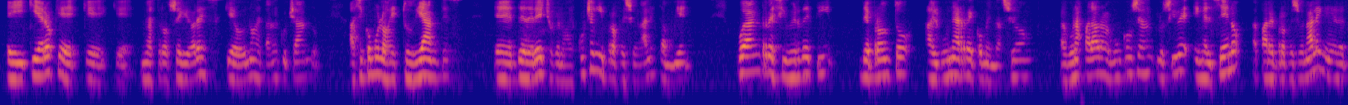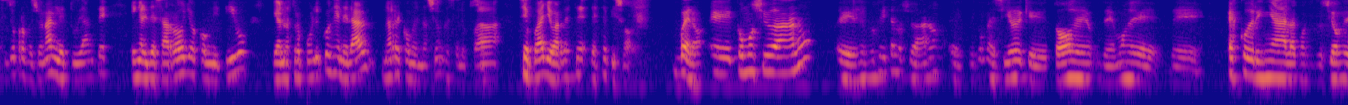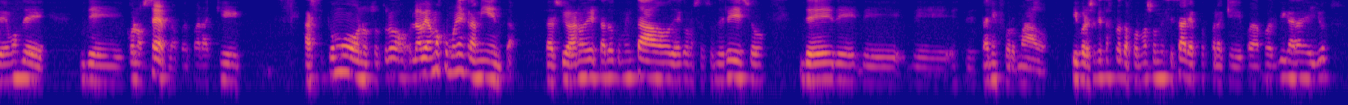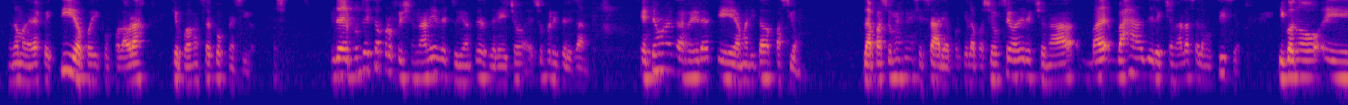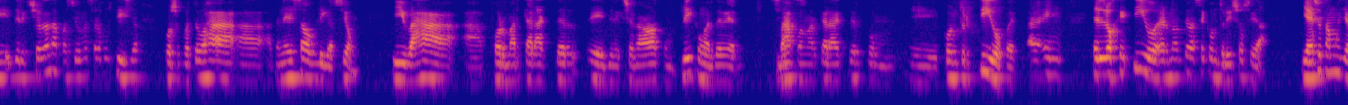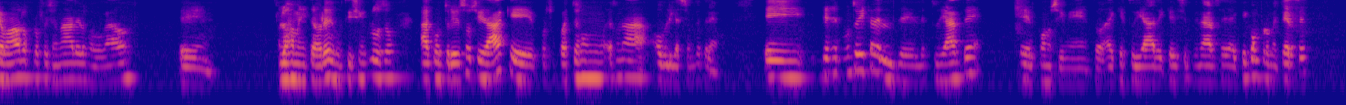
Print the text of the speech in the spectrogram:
y quiero que, que, nuestros seguidores que hoy nos están escuchando, así como los estudiantes eh, de derecho que nos escuchan y profesionales también, puedan recibir de ti de pronto alguna recomendación, algunas palabras, algún consejo, inclusive en el seno para el profesional, en el ejercicio profesional, el estudiante en el desarrollo cognitivo y a nuestro público en general, una recomendación que se le pueda, se pueda llevar de este, de este episodio. Bueno, eh, como ciudadano, eh, desde el punto de vista de los ciudadanos, estoy convencido de que todos debemos de, escudriñar la constitución, debemos de, de conocerla, pues, para que, así como nosotros la veamos como una herramienta, el ciudadano debe estar documentado, debe conocer sus derechos, debe de, este, estar informado. Y por eso que estas plataformas son necesarias, pues, para, que, para poder llegar a ellos de una manera efectiva, pues, y con palabras que puedan ser comprensivas desde el punto de vista profesional y el estudiante del derecho es súper interesante. Esta es una carrera que amerita pasión. La pasión es necesaria porque la pasión se va a direccionar, va, vas a direccionar hacia la justicia. Y cuando eh, direccionas la pasión hacia la justicia, por supuesto vas a, a, tener esa obligación y vas a, a formar carácter eh, direccionado a cumplir con el deber. vas a formar carácter con, eh, constructivo, pues. En, el objetivo, el norte va a ser construir sociedad. Y a eso estamos llamados los profesionales, los abogados, eh, los administradores de justicia incluso, a construir sociedad que por supuesto es, un, es una obligación que tenemos. Eh, desde el punto de vista del, del, estudiante, el conocimiento, hay que estudiar, hay que disciplinarse, hay que comprometerse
